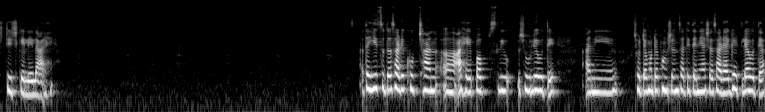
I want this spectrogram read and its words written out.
स्टिच केलेला आहे. आता ही सुद्धा साडी खूप छान आहे. पप स्लीव शिवले होते. आणि छोट्या मोठ्या फंक्शनसाठी त्यांनी अशा साड्या घेतल्या होत्या.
